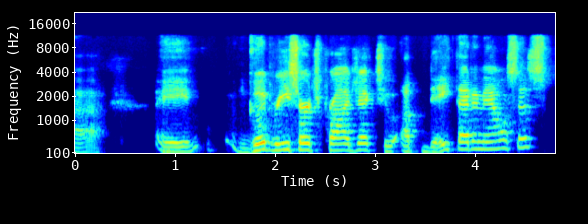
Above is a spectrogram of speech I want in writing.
uh, a good research project to update that analysis.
